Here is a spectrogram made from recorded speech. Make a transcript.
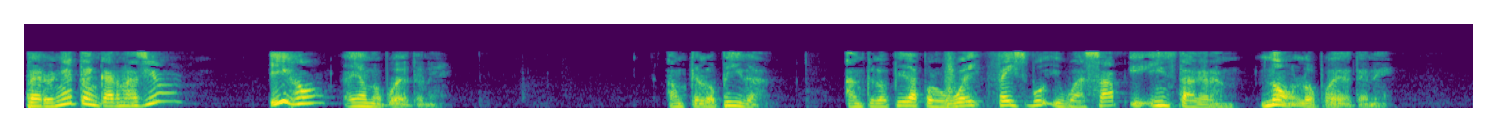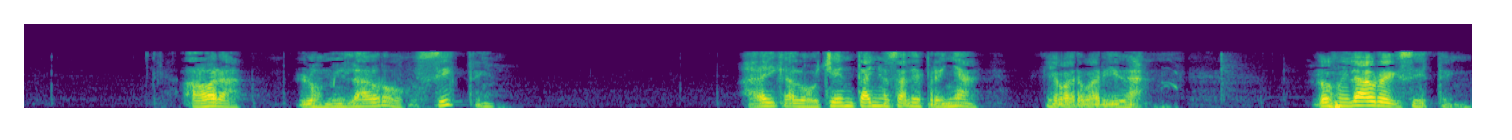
Pero en esta encarnación, hijo, ella no puede tener. Aunque lo pida. Aunque lo pida por Facebook y WhatsApp y Instagram. No lo puede tener. Ahora, los milagros existen. Ay, que a los 80 años sale preñada. Qué barbaridad. Los milagros existen.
